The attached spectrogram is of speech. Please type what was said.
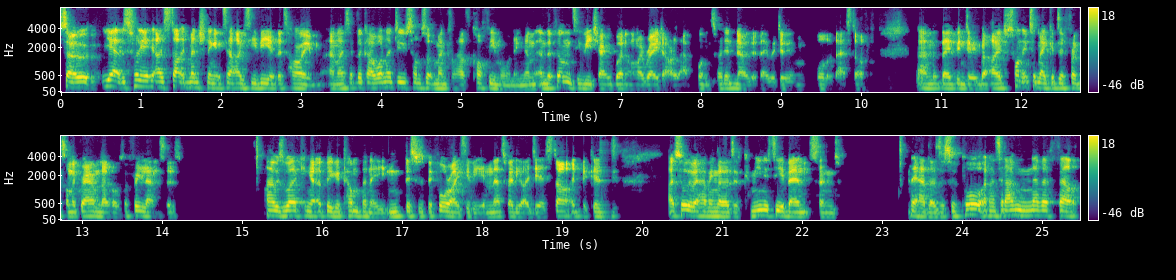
so yeah, it was funny. I started mentioning it to ITV at the time, and I said, "Look, I want to do some sort of mental health coffee morning." And, and the film and TV charity weren't on my radar at that point, so I didn't know that they were doing all of that stuff um, that they'd been doing. But I just wanted to make a difference on the ground level for freelancers. I was working at a bigger company, and this was before ITV, and that's where the idea started because I saw they were having loads of community events and they had loads of support. And I said, I've never felt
